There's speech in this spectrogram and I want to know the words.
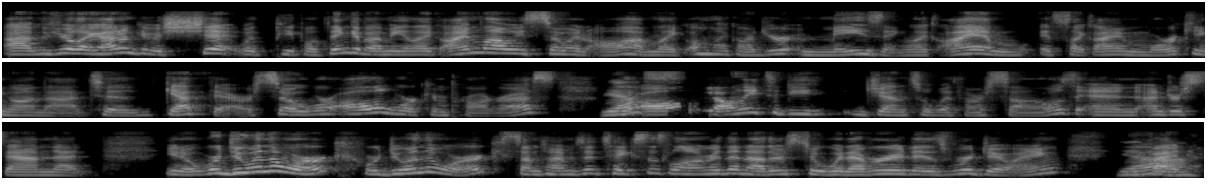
Um, if you're like, I don't give a shit what people think about me, like I'm always so in awe. I'm like, oh my God, you're amazing. Like I am, it's like I am working on that to get there. So we're all a work in progress. Yes. We're all we all need to be gentle with ourselves and understand that, you know, we're doing the work. We're doing the work. Sometimes it takes us longer than others to whatever it is we're doing. Yeah. But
